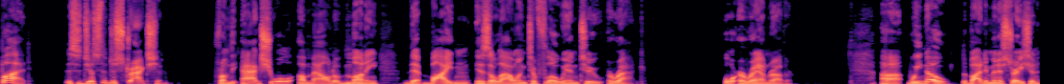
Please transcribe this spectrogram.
But this is just a distraction from the actual amount of money that Biden is allowing to flow into Iraq or Iran, rather. Uh, we know the Biden administration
